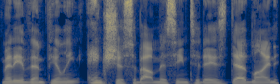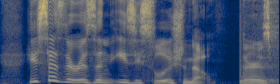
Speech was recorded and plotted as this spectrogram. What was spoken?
many of them feeling anxious about missing today's deadline. He says there is an easy solution, though. There is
